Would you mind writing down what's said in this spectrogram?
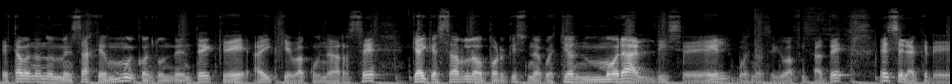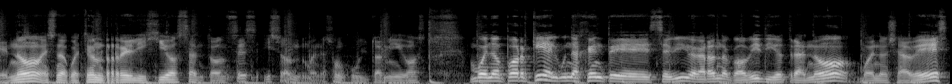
está mandando un mensaje muy contundente que hay que vacunarse, que hay que hacerlo porque es una cuestión moral, dice él. Bueno, así que va, fíjate, él se la cree, ¿no? Es una cuestión religiosa entonces, y son, bueno, es un culto, amigos. Bueno, ¿por qué alguna gente se vive agarrando COVID y otra no? Bueno, ya ves.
